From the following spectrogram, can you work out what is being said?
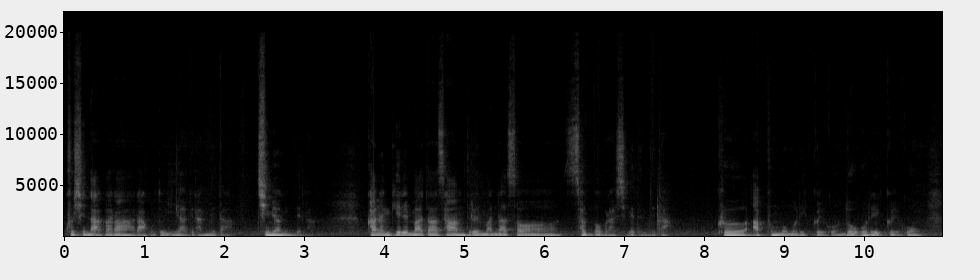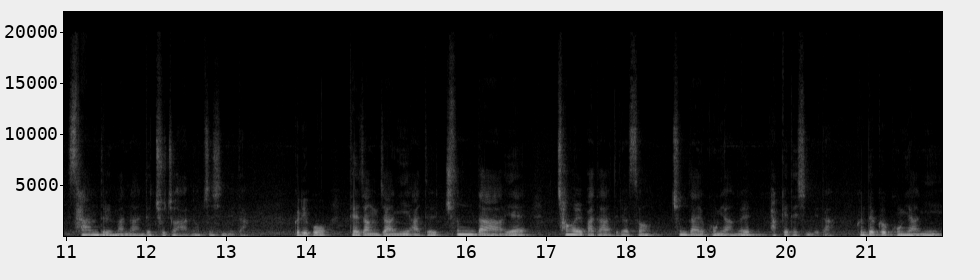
쿠시나가라라고도 이야기를 합니다. 지명입니다. 가는 길마다 사람들을 만나서 설법을 하시게 됩니다. 그 아픈 몸을 이끌고 노고를 이끌고 사람들을 만나는데 주저함이 없으십니다. 그리고 대장장이 아들 춘다의 청을 받아들여서 춘다의 공양을 받게 되십니다. 근데 그 공양이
